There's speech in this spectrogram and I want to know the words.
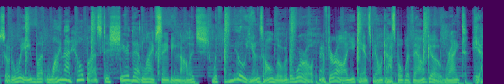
so do we, but why not help us to share that life? Life saving knowledge with millions all over the world. After all, you can't spell gospel without go, right? Yeah,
